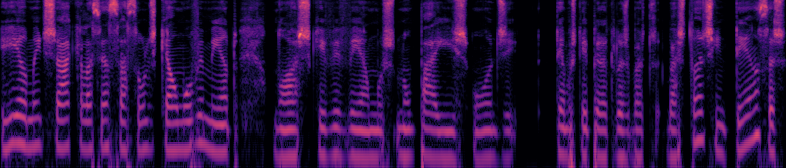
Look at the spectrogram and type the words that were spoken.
e realmente há aquela sensação de que há um movimento. Nós que vivemos num país onde temos temperaturas bastante intensas,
